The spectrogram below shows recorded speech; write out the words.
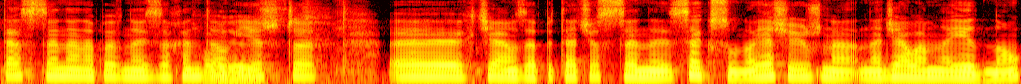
Ta scena na pewno jest zachętą To i jest. jeszcze e, chciałam zapytać o sceny seksu. No ja się już na, nadziałam na jedną,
